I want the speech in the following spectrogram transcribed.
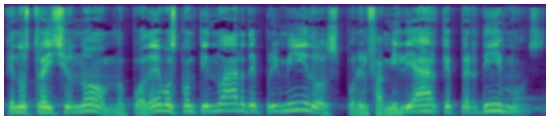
que nos traicionó, no podemos continuar deprimidos por el familiar que perdimos.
